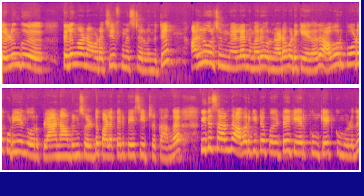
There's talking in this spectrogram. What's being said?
தெலுங்கு தெலுங்கானாவோட சீஃப் மினிஸ்டர் வந்துட்டு அல்லு அர்ஜுன் மேலே இந்த மாதிரி ஒரு நடவடிக்கை ஏதாவது அவர் போடக்கூடிய இந்த ஒரு பிளானா அப்படின்னு சொல்லிட்டு பல பேர் பேசிட்டு இருக்காங்க. இது சார்ந்து அவர்கிட்ட போயிட்டு கேட்கும் கேட்கும் பொழுது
